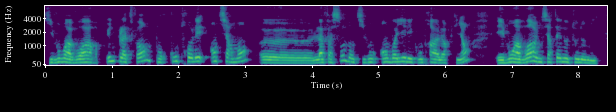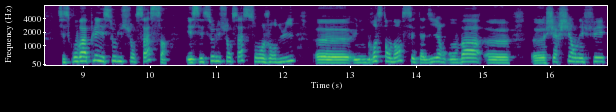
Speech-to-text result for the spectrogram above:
qui vont avoir une plateforme pour contrôler entièrement la façon dont ils vont envoyer les contrats à leurs clients et vont avoir une certaine autonomie. C'est ce qu'on va appeler les solutions SaaS. Et ces solutions SaaS sont aujourd'hui euh, une grosse tendance, c'est-à-dire on va euh, euh, chercher en effet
